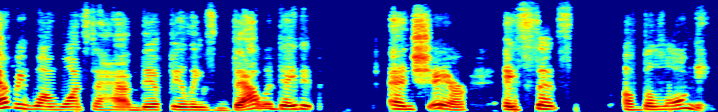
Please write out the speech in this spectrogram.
Everyone wants to have their feelings validated and share a sense of belonging.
